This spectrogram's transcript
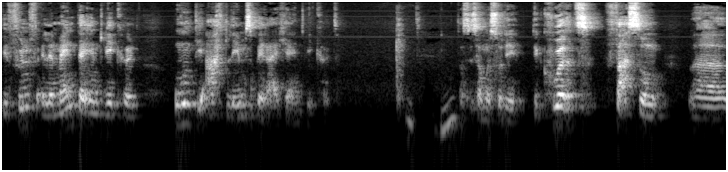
die fünf Elemente entwickelt und die acht Lebensbereiche entwickelt. Das ist einmal so die, die Kurzfassung, äh,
